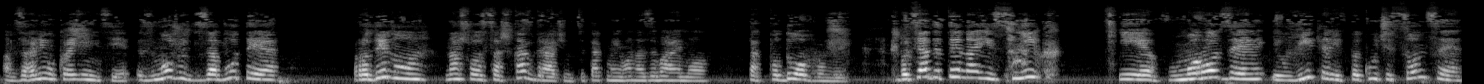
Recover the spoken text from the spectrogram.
а взагалі українці зможуть забути родину нашого Сашка Здраченця, так ми його називаємо так по-доброму. Бо ця дитина і сніг, і в морози, і в вітер, і в пекуче сонце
